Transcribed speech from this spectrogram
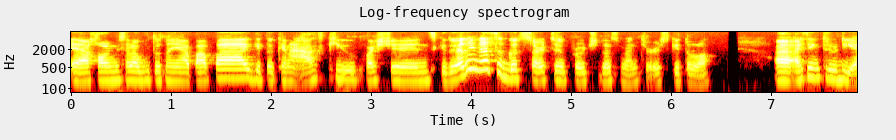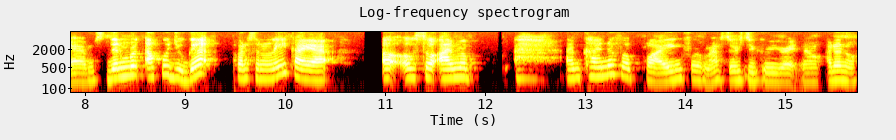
ya kalau misalnya butuh tanya apa apa gitu can I ask you questions gitu I think that's a good start to approach those mentors gitu loh uh, I think through DMs dan menurut aku juga personally kayak uh, oh, so I'm a I'm kind of applying for master's degree right now. I don't know.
